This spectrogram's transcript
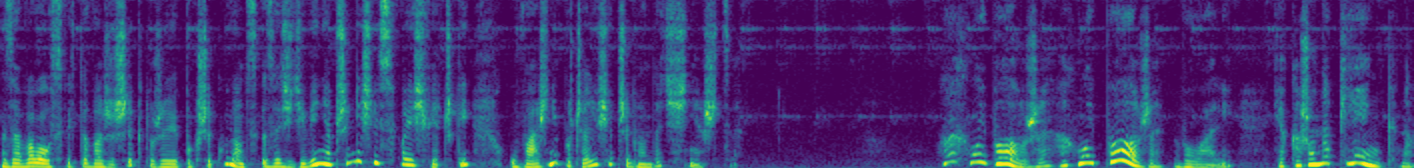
Zawołał swych towarzyszy, którzy pokrzykując ze zdziwienia przynieśli swoje świeczki, uważnie poczęli się przyglądać Śnieżce. Ach mój Boże, ach mój Boże, wołali, jaka żona piękna.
